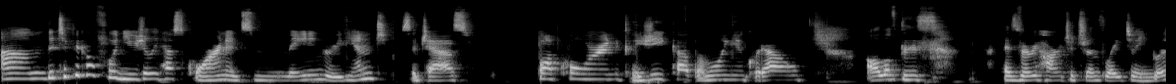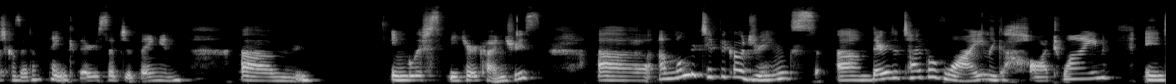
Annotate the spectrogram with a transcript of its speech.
Um, the typical food usually has corn, its main ingredient, such as popcorn, canjica, pamonha, curau. All of this is very hard to translate to English because I don't think there is such a thing in um, English speaker countries. Uh, among the typical drinks, um, there's a type of wine, like a hot wine, and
